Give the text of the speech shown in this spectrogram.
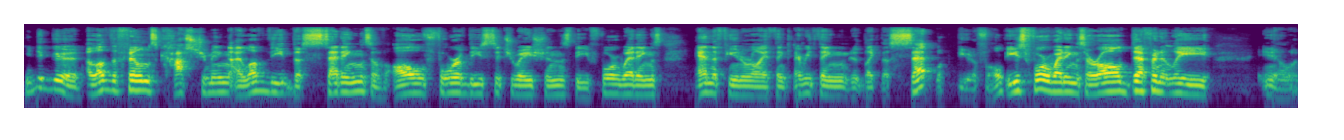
he did good. I love the film's costuming. I love the the settings of all four of these situations, the four weddings and the funeral. I think everything, like the set looked beautiful. These four weddings are all definitely you know,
